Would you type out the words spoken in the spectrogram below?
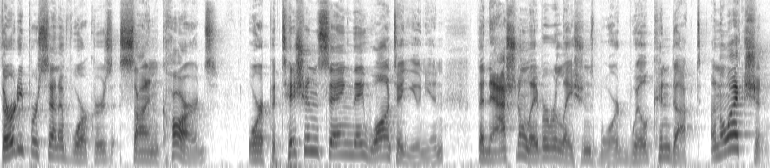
30% of workers sign cards or a petition saying they want a union, the National Labor Relations Board will conduct an election.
